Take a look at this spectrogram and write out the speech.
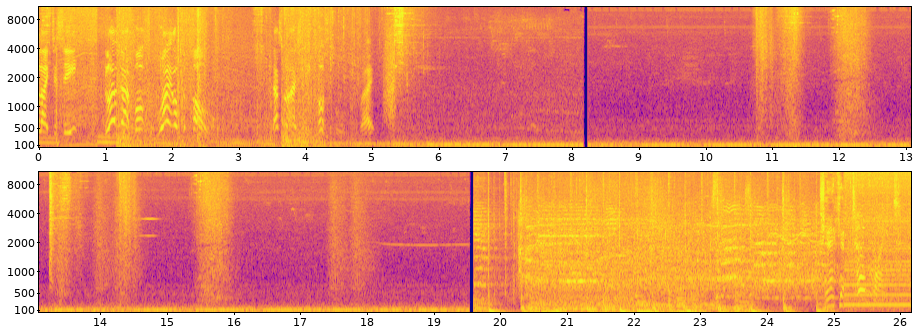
I like to see. Blow that box right off the pole. That's not actually possible, right? Turn right.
